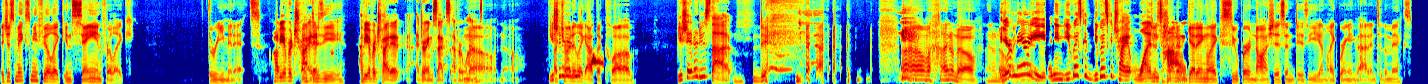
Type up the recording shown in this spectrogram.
It just makes me feel like insane for like three minutes. have you ever tried it? dizzy. Have you ever tried it uh, during sex ever once? No, no. You I've tried it like at the club. You should introduce that. Um, I don't know. I don't know. You're I married. I mean, you guys could you guys could try it one just time. kind of getting like super nauseous and dizzy and like bringing that into the mix.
